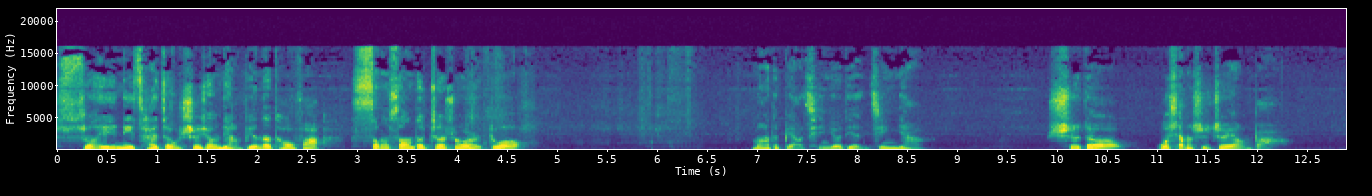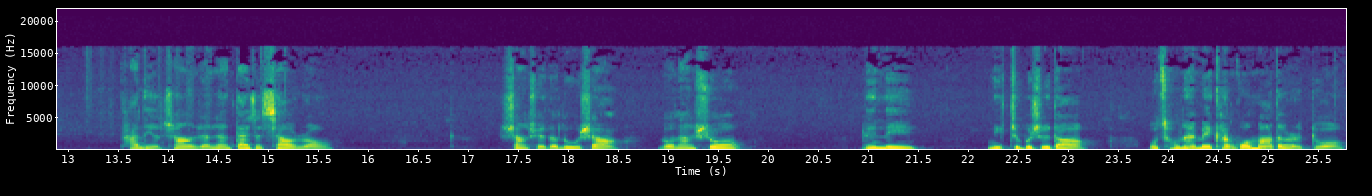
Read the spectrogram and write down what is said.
所以你才总是用两边的头发松松的遮住耳朵？”妈的表情有点惊讶。是的，我想是这样吧。她脸上仍然带着笑容。上学的路上，罗兰说：“玲玲，你知不知道，我从来没看过妈的耳朵。”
